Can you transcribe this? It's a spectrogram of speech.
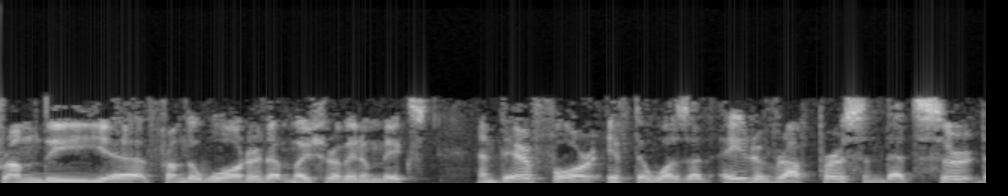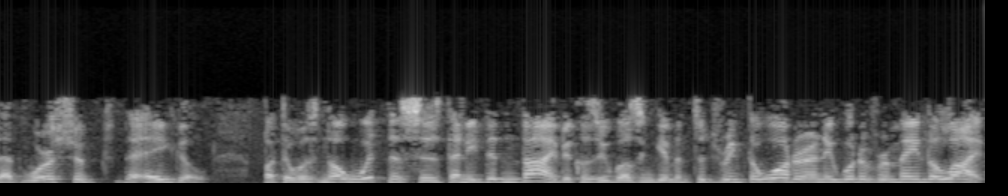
from the uh, from the water that Moshe Rabbeinu mixed, and therefore, if there was an Erev Rav person that ser- that worshipped the Egel, but there was no witnesses, then he didn't die because he wasn't given to drink the water and he would have remained alive.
